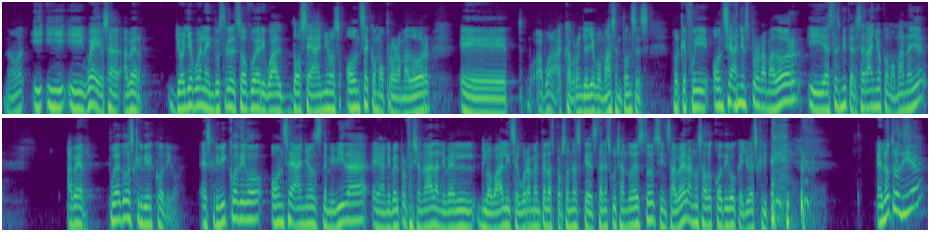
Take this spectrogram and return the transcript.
¿no? Y, y, y, güey, o sea, a ver, yo llevo en la industria del software igual 12 años, 11 como programador, eh, ah, bueno, ah, cabrón, ya llevo más entonces, porque fui 11 años programador y este es mi tercer año como manager. A ver, puedo escribir código. Escribí código 11 años de mi vida eh, a nivel profesional, a nivel global y seguramente las personas que están escuchando esto sin saber han usado código que yo he escrito. El otro día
